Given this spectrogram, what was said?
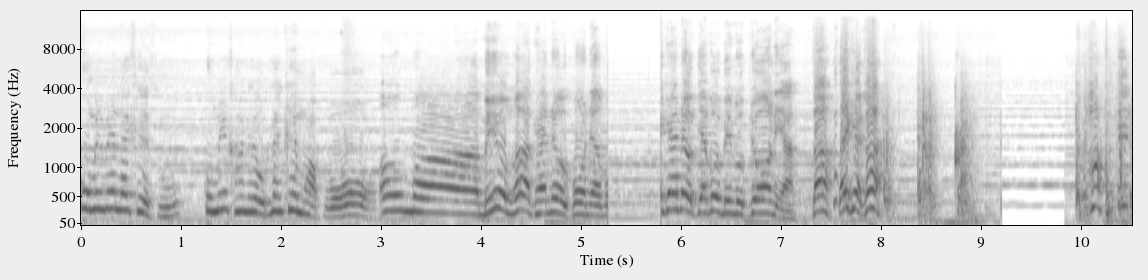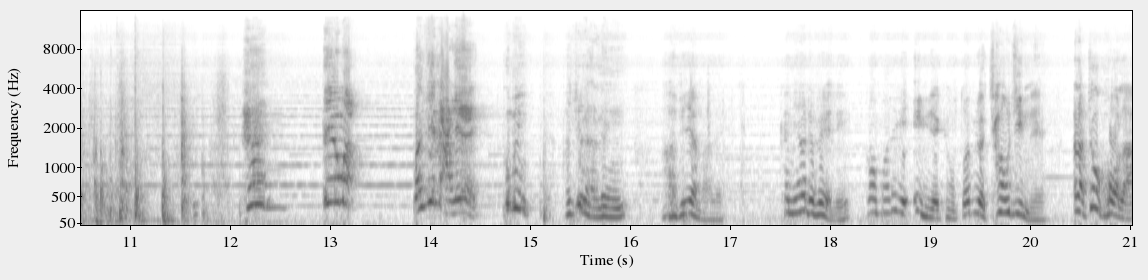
ကိုမင်းမဲလိုက်ခဲ့ဆိုကိုမင်းခန်းထဲကိုလိုက်ခဲ့မှာပေါ့အောင်မမင်းကငါအခန်းထဲကိုခေါ်နေမှာအခန်းထဲကိုပြန်ဖို့မင်းမပြောနေတာလာလိုက်ခဲ့လာတေးမဘာဖြစ်လာလဲကိုမင်းဘာဖြစ်လာလဲဘာဖြစ်ရမှာလဲခင်ဗျားတပည့်လေကောင်မလေးအိမ်နေတဲ့ကောင်တော့ပြီးတော့ချောင်းကြည့်နေတယ်အဲ့ဒါထုတ်ခေါ်လာ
